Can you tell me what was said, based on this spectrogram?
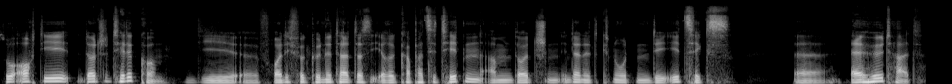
So auch die Deutsche Telekom, die äh, freudig verkündet hat, dass sie ihre Kapazitäten am deutschen Internetknoten DE6 äh, erhöht hat.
